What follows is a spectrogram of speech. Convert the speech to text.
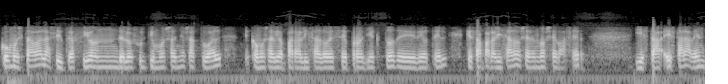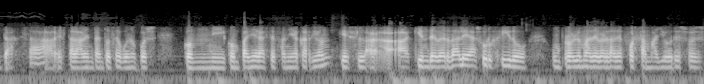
cómo estaba la situación de los últimos años actual, de cómo se había paralizado ese proyecto de hotel que está paralizado, o sea, no se va a hacer y está está a la venta, está está a la venta. Entonces, bueno, pues con mi compañera Estefanía Carrión, que es la- a, a quien de verdad le ha surgido un problema de verdad de fuerza mayor, eso es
